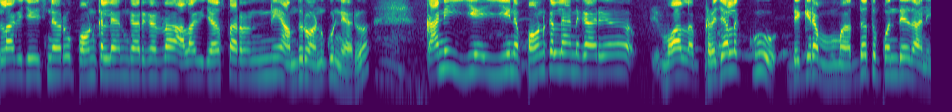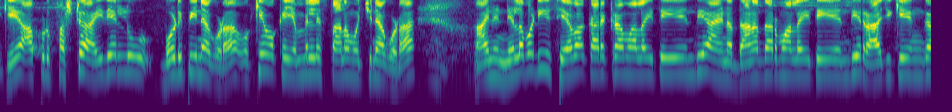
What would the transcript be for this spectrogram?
ఎలాగ చేసినారు పవన్ కళ్యాణ్ గారు కూడా అలాగే చేస్తారని అందరూ అనుకున్నారు. కానీ ఈ- ఈయన పవన్ కళ్యాణ్ గారు వాళ్ళ ప్రజలకు దగ్గర మద్దతు పొందేదానికి అప్పుడు ఫస్ట్ ఐదేళ్ళు ఓడిపోయినా కూడా ఒకే ఒక ఎమ్మెల్యే స్థానం వచ్చినా కూడా ఆయన నిలబడి సేవా కార్యక్రమాలు అయితే ఏంది ఆయన దాన ధర్మాలు అయితే ఏంది రాజకీయంగా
